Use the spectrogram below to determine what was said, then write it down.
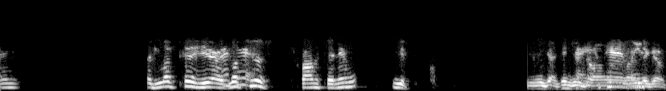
I'd love to hear, I'd love to just prompt anyone. If, I think you're going apparently, to go.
